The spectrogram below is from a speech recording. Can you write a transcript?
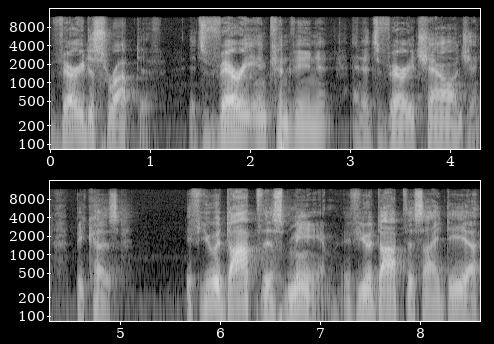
very disruptive. It's very inconvenient and it's very challenging because if you adopt this meme, if you adopt this idea,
